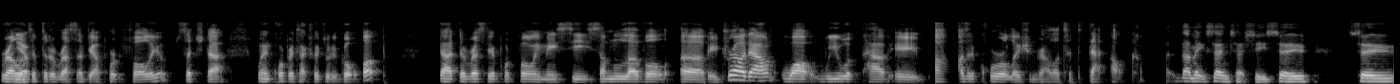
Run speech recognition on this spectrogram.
relative to the rest of their portfolio, such that when corporate tax rates would go up, that the rest of their portfolio may see some level of a drawdown while we would have a positive correlation relative to that outcome. that makes sense actually. So so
